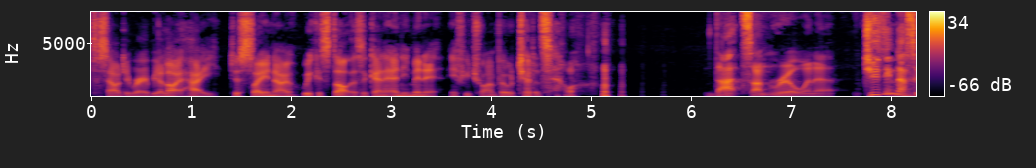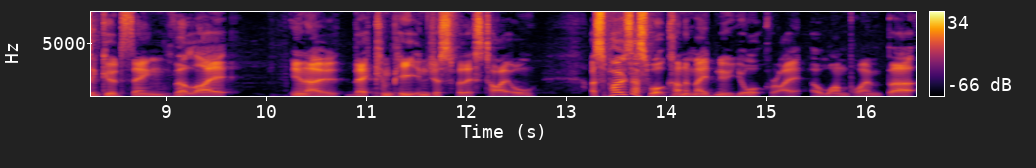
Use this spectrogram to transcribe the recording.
to Saudi Arabia, like, hey, just so you know, we could start this again at any minute if you try and build Jeddah Tower. That's unreal, isn't it? Do you think that's hmm. a good thing that, like, you know, they're competing just for this title? I suppose that's what kind of made New York right at one point, but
